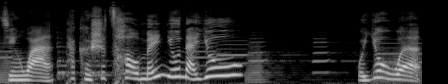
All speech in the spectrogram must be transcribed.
今晚它可是草莓牛奶哟。我又问：“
